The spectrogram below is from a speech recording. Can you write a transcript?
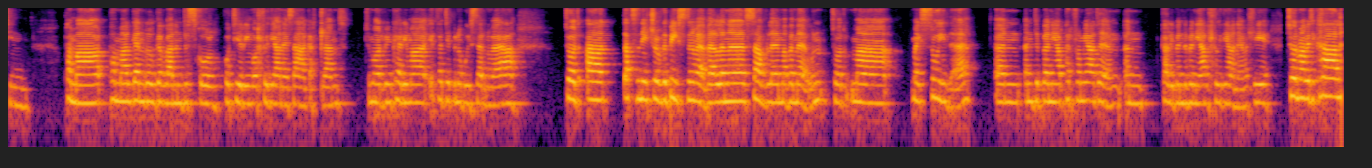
ti'n pan mae'r ma genedl gyfan yn disgwyl bod ti'r un mor llwyddiannus a Gatland. Ti'n modd, fi'n credu mae eitha dipyn o bwysau arno fe. A, twod, a that's the nature of the beast yna fe, fel yn y safle mae fe mewn. Twod, mae, mae swyddau yn, yn dibynnu ar perfformiadau, yn, yn cael ei benderfynu ar llwyddiannau. Felly, twod, mae wedi cael,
